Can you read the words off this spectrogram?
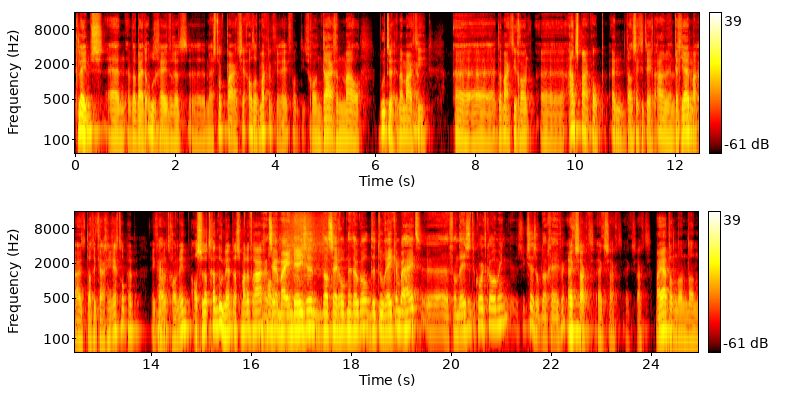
claims. En waarbij de opdrachtgever het, mijn stokpaardje, altijd makkelijker heeft. Want die is gewoon dagenmaal boete. En dan maakt hij... Uh, dan maakt hij gewoon uh, aanspraak op. En dan zegt hij tegen de aannemer, leg jij maar uit dat ik daar geen recht op heb. Ik hou het gewoon in. Als ze dat gaan doen, hè, dat is maar de vraag. Want... Zeg, maar in deze, dat zei Rob net ook al, de toerekenbaarheid uh, van deze tekortkoming, succesopdrachtgever. Exact, exact, exact. Maar ja, dan, dan, dan,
